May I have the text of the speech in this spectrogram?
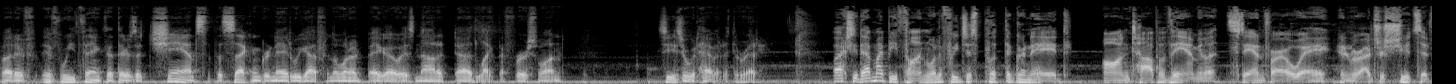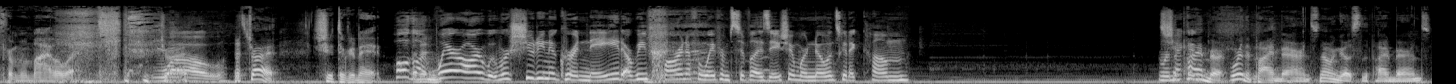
But if, if we think that there's a chance that the second grenade we got from the one at Bago is not a dud like the first one, Caesar would have it at the ready. Well, actually, that might be fun. What if we just put the grenade on top of the amulet, stand far away, and Roger shoots it from a mile away? Whoa! Let's try it. Shoot the grenade. Hold on. Where are we? We're shooting a grenade. Are we far enough away from civilization where no one's going to come? We're in, the Check Pine it. Bar- We're in the Pine Barrens. No one goes to the Pine Barrens.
